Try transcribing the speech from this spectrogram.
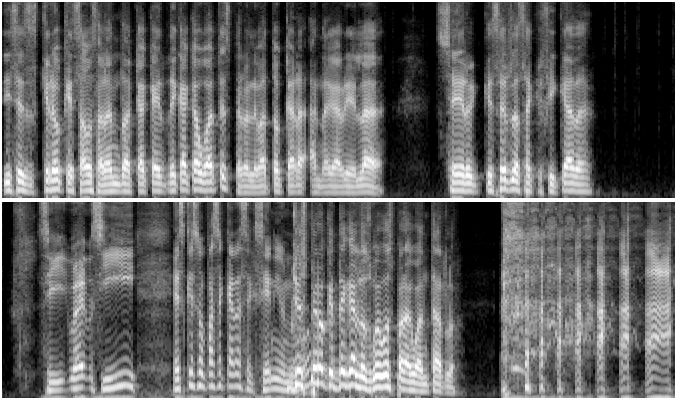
dices, creo que estamos hablando acá de cacahuates, pero le va a tocar a Ana Gabriela ser, que ser la sacrificada. Sí, sí, es que eso pasa cada sexenio, ¿no? Yo espero que tenga los huevos para aguantarlo.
